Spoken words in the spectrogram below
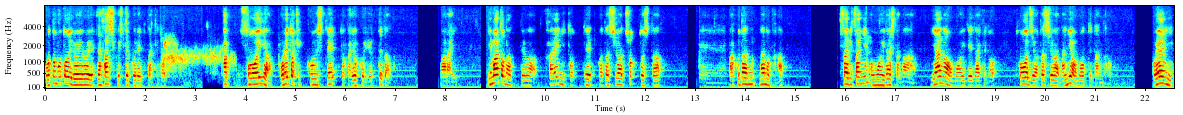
もともといろいろ優しくしてくれてたけど、そういや、俺と結婚してとかよく言ってた。笑い。今となっては彼にとって私はちょっとした、えー爆弾なのかな久々に思い出したな。嫌な思い出だけど、当時私は何を思ってたんだろう。親に、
